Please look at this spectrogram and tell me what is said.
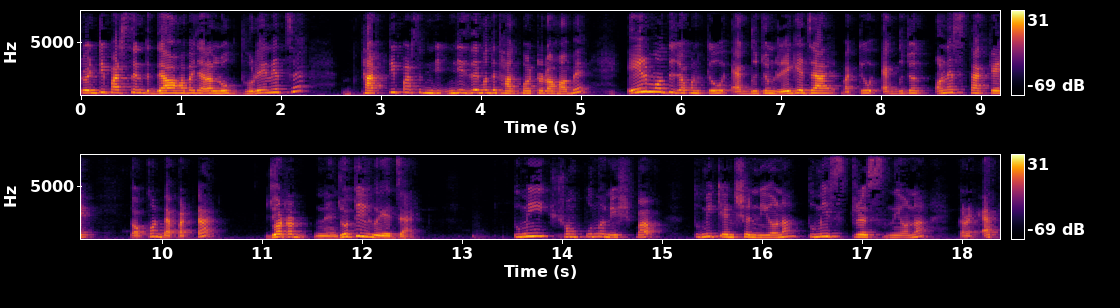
টোয়েন্টি পার্সেন্ট দেওয়া হবে যারা লোক ধরে এনেছে থার্টি পার্সেন্ট নিজেদের মধ্যে ভাগ বটরা হবে, এর মধ্যে যখন কেউ এক দুজন রেগে যায় বা কেউ এক দুজন অনেস্ট থাকে, তখন ব্যাপারটা জট জটিল হয়ে যায়। তুমি সম্পূর্ণ নিষ্পাপ, তুমি টেনশন নিও না, তুমি স্ট্রেস নিও না, কারণ এত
